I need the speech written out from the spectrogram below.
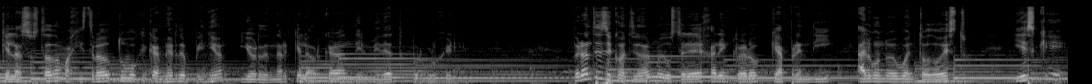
que el asustado magistrado tuvo que cambiar de opinión y ordenar que la ahorcaran de inmediato por brujería. Pero antes de continuar me gustaría dejar en claro que aprendí algo nuevo en todo esto, y es que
